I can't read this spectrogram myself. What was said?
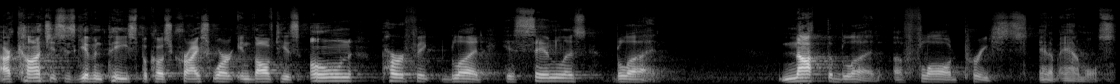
Our conscience is given peace because Christ's work involved his own perfect blood, his sinless blood, not the blood of flawed priests and of animals.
